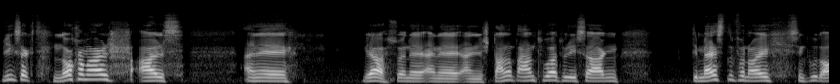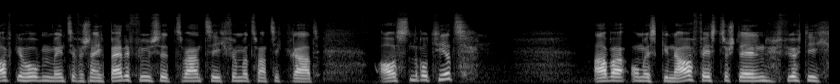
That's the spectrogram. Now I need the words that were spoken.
wie gesagt, noch einmal als eine, ja, so eine, eine, eine Standardantwort würde ich sagen, die meisten von euch sind gut aufgehoben, wenn sie wahrscheinlich beide Füße 20, 25 Grad außen rotiert. Aber um es genau festzustellen, fürchte ich,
